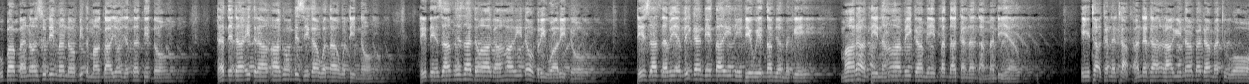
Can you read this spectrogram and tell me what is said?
ဥပပန္နောသုတိမန္တောပိတမကာယောယတတိတောတတ္တတာဣတရာအာဂုံပစ္စိကဝတဝတိနောတေသင်္ဇာမေဇတောအာဂဟာရိတောပရိဝါရိတောဒေသတဗေအဘိကံတေတာဟိနိဒေဝေတဗျမကေ မာရတိနာဘိကမိပတ္တကနတမန္တိယံဣထကနထဗန္တတာရာဂိနံပတ္တမထုဝော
